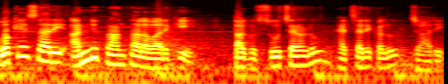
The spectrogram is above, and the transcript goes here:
ఒకేసారి అన్ని ప్రాంతాల వారికి తగు సూచనలు హెచ్చరికలు జారీ.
